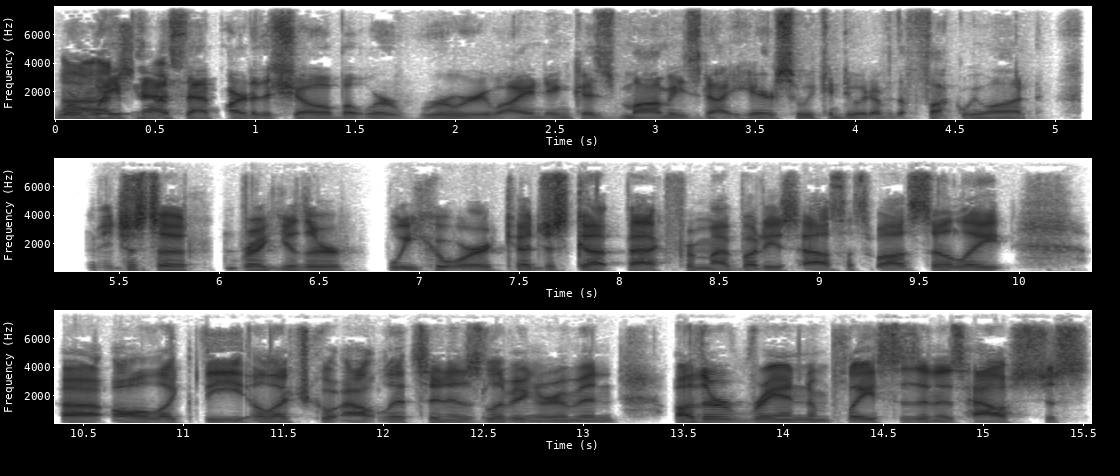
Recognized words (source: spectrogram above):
we're uh, way actually, past that part of the show, but we're, we're rewinding because mommy's not here, so we can do whatever the fuck we want. I mean, just a regular week of work. I just got back from my buddy's house. That's why I was so late. Uh, all like the electrical outlets in his living room and other random places in his house just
